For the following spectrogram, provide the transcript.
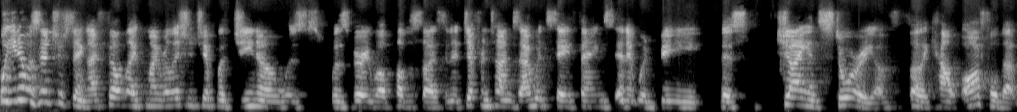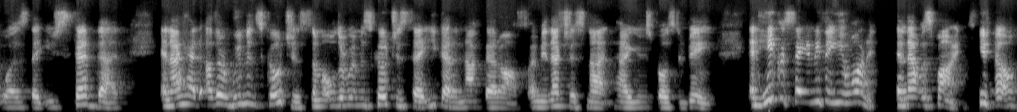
Well, you know, it was interesting. I felt like my relationship with Geno was was very well publicized, and at different times I would say things, and it would be this giant story of like how awful that was that you said that. And I had other women's coaches, some older women's coaches, say, "You got to knock that off." I mean, that's just not how you're supposed to be. And he could say anything he wanted, and that was fine, you know.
